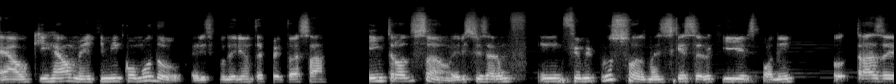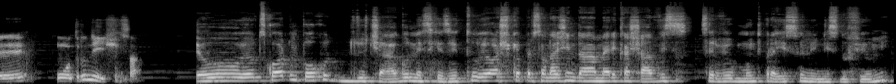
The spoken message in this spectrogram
É algo que realmente me incomodou. Eles poderiam ter feito essa introdução. Eles fizeram um, um filme para os fãs, mas esqueceram que eles podem trazer um outro nicho, sabe? Eu, eu discordo um pouco do Thiago nesse quesito. Eu acho que a personagem da América Chaves serviu muito para isso no início do filme.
